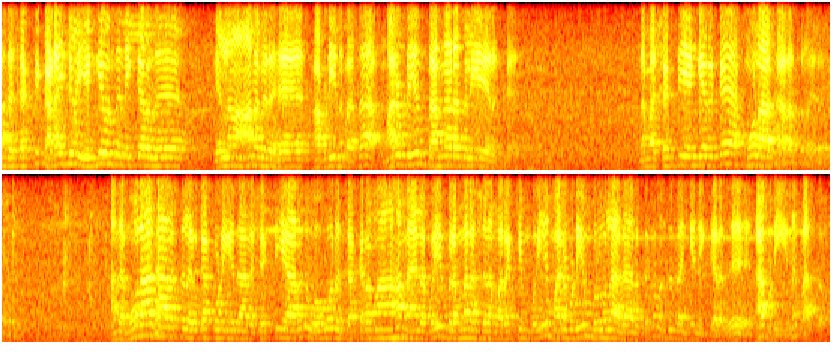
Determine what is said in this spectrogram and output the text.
அந்த சக்தி கடைசியில எங்கே வந்து நிக்கிறது? எல்லாம் ஆன பிறகு அப்படின்னு பார்த்தா மறுபடியும் தன்னிடத்திலேயே இருக்கு. நம்ம சக்தி எங்க இருக்க? மூலாதாரத்துல இருக்கு. அந்த மூலாதாரத்தில் இருக்கக்கூடியதான சக்தியானது ஒவ்வொரு சக்கரமாக மேல போய் பிரம்மரந்திரம் வரைக்கும் போய் மறுபடியும் மூலாதாரத்துக்கு வந்து தங்கி நிக்கிறது அப்படின்னு பார்த்தோம்.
